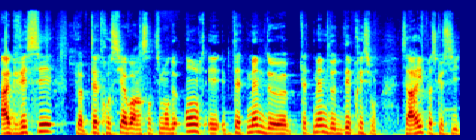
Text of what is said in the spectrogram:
agressé, tu vas peut-être aussi avoir un sentiment de honte et, peut-être même de, peut-être même de dépression. Ça arrive parce que si,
